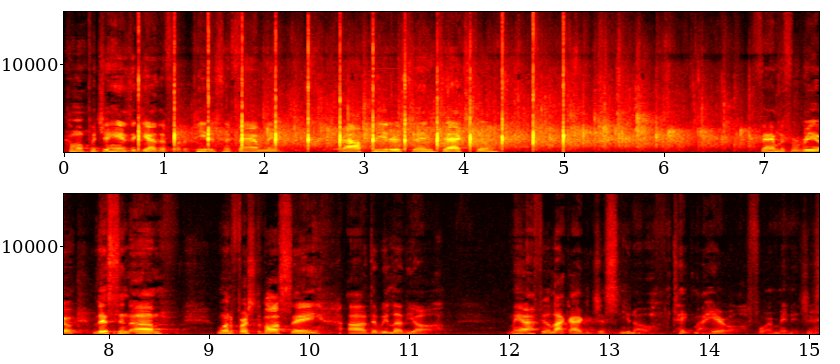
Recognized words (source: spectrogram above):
come on, put your hands together for the Peterson family. Ralph Peterson, Dexter, family for real. Listen, um, we want to first of all say uh, that we love y'all. Man, I feel like I could just, you know, take my hair off for a minute. Just,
